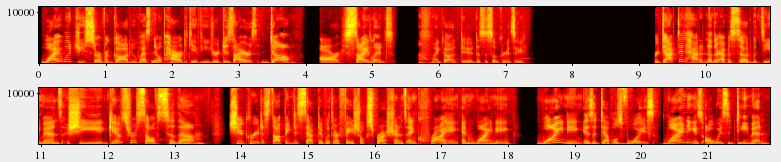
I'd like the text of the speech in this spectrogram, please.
why would you serve a God who has no power to give you your desires? Dumb. R, silent. Oh my God, dude, this is so crazy. Redacted had another episode with demons. She gives herself to them. She agreed to stop being deceptive with her facial expressions and crying and whining. Whining is a devil's voice. Whining is always a demon.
